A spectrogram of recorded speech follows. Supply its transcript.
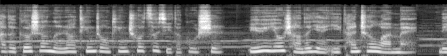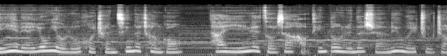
他的歌声能让听众听出自己的故事，余韵悠长的演绎堪称完美。林忆莲拥有炉火纯青的唱功，她以音乐走向好听动人的旋律为主轴。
